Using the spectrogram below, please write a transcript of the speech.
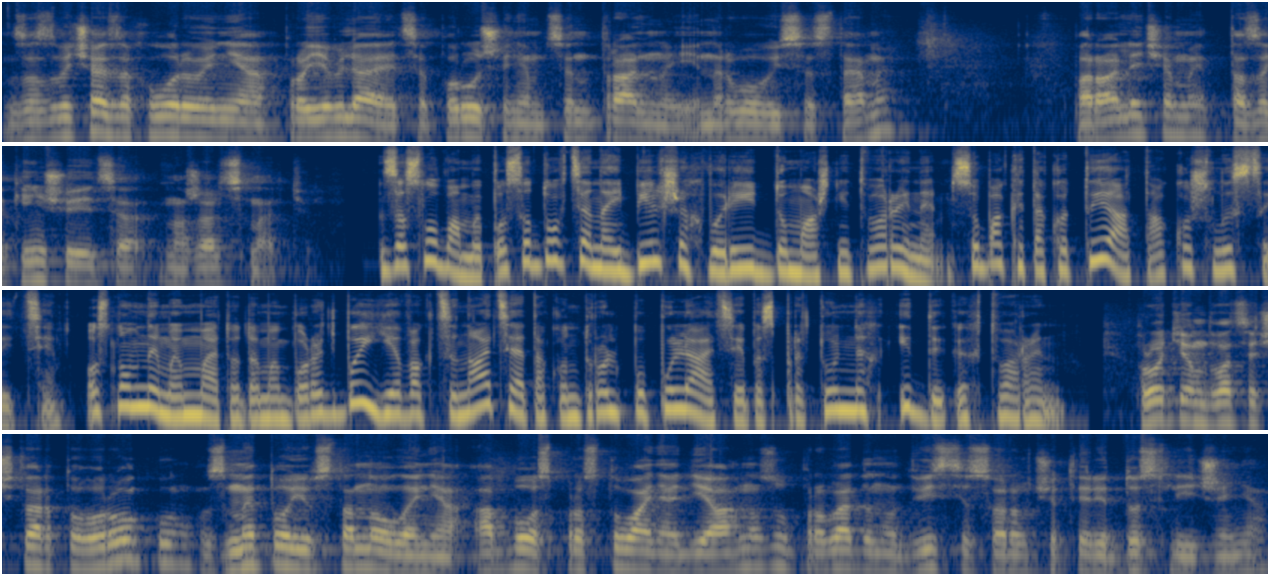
Зазвичай захворювання проявляється порушенням центральної нервової системи, паралічами та закінчується, на жаль, смертю. За словами посадовця, найбільше хворіють домашні тварини собаки та коти, а також лисиці. Основними методами боротьби є вакцинація та контроль популяції безпритульних і диких тварин. Протягом 2024 року з метою встановлення або спростування діагнозу проведено 244 дослідження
